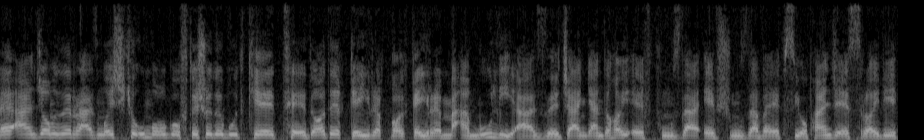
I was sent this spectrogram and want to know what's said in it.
انجام داده. رزمایشی که اون موقع گفته شده بود که تعداد غیر غیر معمولی از جنگنده های F15 F16 و F35 اسرائیلی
